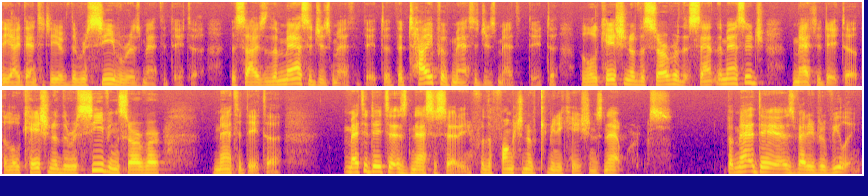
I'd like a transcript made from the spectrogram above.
The identity of the receiver is metadata. The size of the message is metadata. The type of message is metadata. The location of the server that sent the message, metadata. The location of the receiving server, metadata. Metadata is necessary for the function of communications networks. But metadata is very revealing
